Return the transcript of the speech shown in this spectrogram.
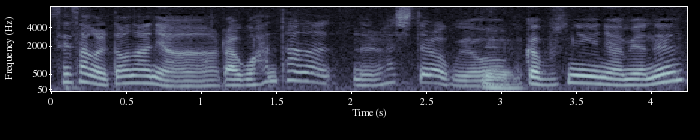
세상을 떠나냐라고 한탄을 하시더라고요. 네. 그러니까 무슨 얘기냐면은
